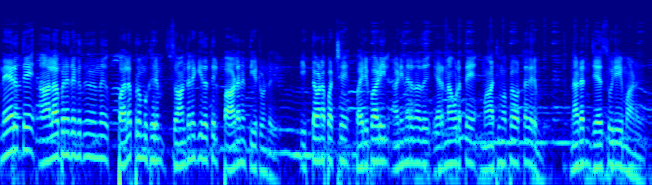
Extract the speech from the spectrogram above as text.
നേരത്തെ ആലാപന രംഗത്ത് നിന്ന് പല പ്രമുഖരും സ്വാതന്ത്ര്യഗീതത്തിൽ പാടാനെത്തിയിട്ടുണ്ട്. ഇത്തവണ പക്ഷേ പരിപാടിയിൽ അണിനിരന്നത് എറണാകുളത്തെ മാധ്യമപ്രവർത്തകരും നടൻ ജയസൂര്യയുമാണ്.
